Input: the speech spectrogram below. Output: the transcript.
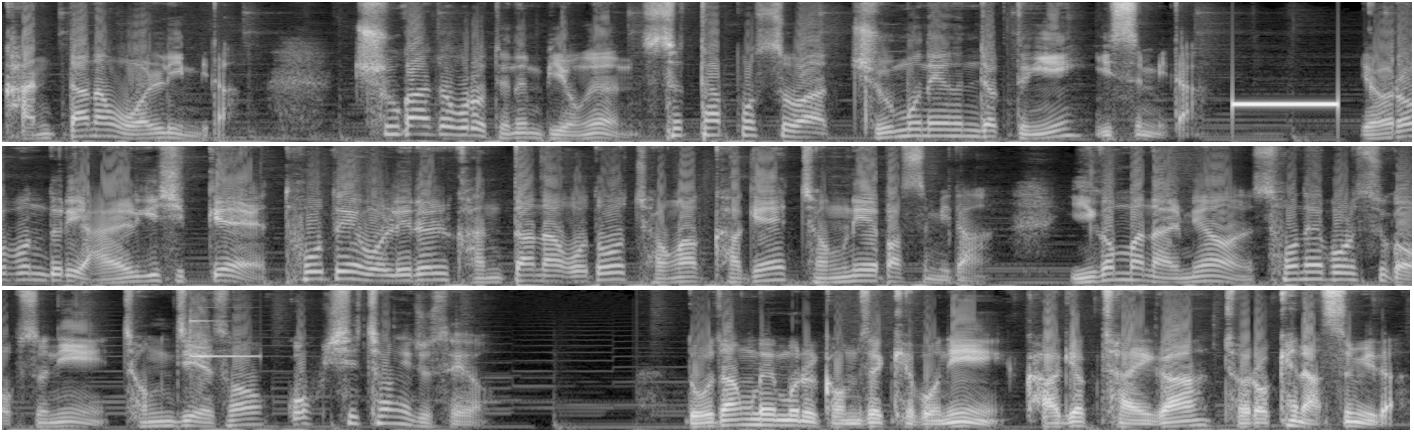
간단한 원리입니다. 추가적으로 드는 비용은 스타포스와 주문의 흔적 등이 있습니다. 여러분들이 알기 쉽게 토드의 원리를 간단하고도 정확하게 정리해봤습니다. 이것만 알면 손해볼 수가 없으니 정지해서 꼭 시청해주세요. 노장 매물을 검색해보니 가격 차이가 저렇게 났습니다.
